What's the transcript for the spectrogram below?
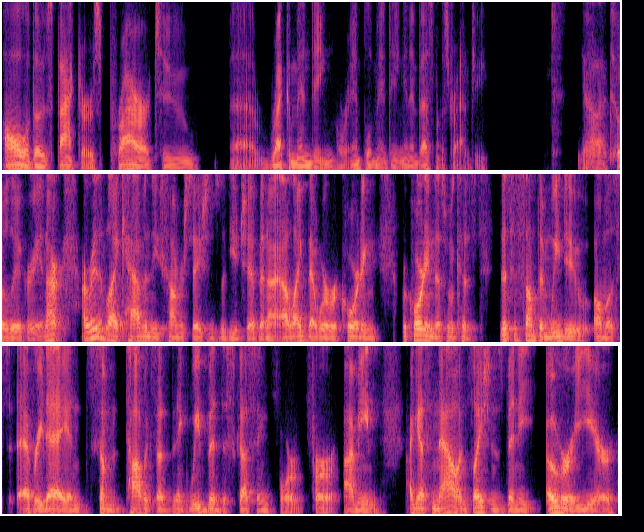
all of those factors prior to uh, recommending or implementing an investment strategy Yeah, I totally agree. And I, I really like having these conversations with you, Chip. And I, I like that we're recording recording this one because this is something we do almost every day. And some topics I think we've been discussing for for I mean, I guess now inflation has been a, over a year.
